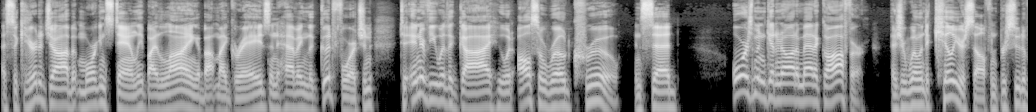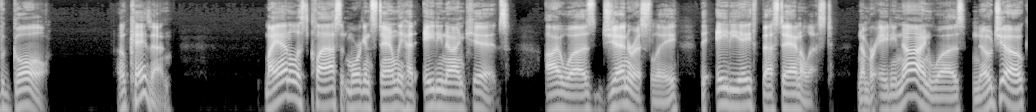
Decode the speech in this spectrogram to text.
I secured a job at Morgan Stanley by lying about my grades and having the good fortune to interview with a guy who had also rode crew and said, Oarsmen get an automatic offer as you're willing to kill yourself in pursuit of a goal. Okay, then. My analyst class at Morgan Stanley had 89 kids. I was generously the 88th best analyst. Number 89 was, no joke,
